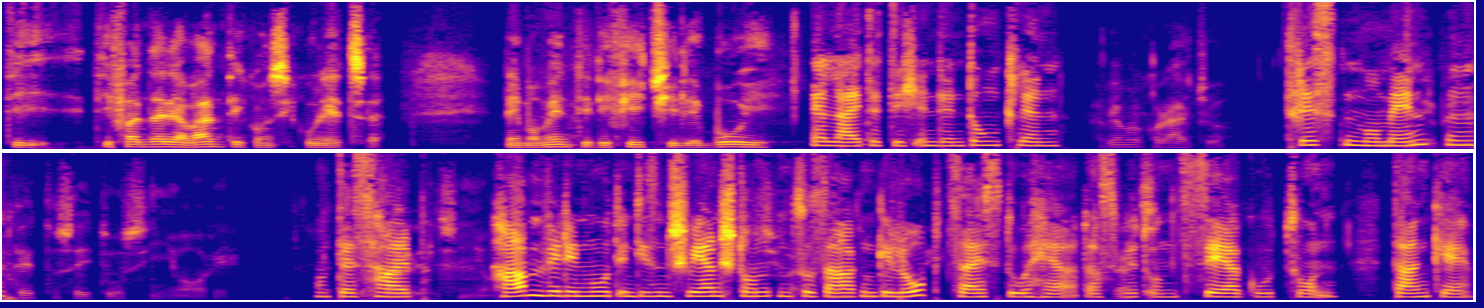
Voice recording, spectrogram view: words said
ti, ti fa andare avanti con sicurezza. Nei momenti difficili e bui Er leitet dich in den dunklen, tristen Momenten. Und deshalb haben wir den Mut, in diesen schweren Stunden zu sagen, gelobt seist du, Herr. Das wird uns sehr gut tun. Danke.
